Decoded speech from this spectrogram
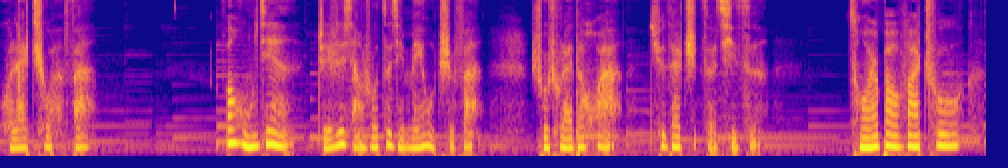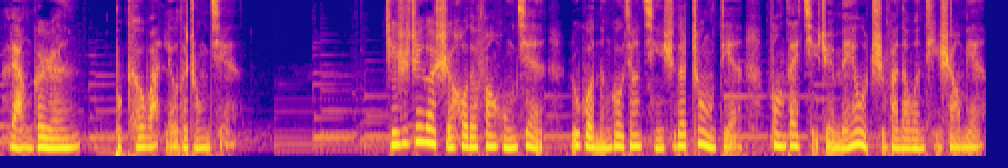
回来吃晚饭。方鸿渐只是想说自己没有吃饭，说出来的话却在指责妻子，从而爆发出两个人不可挽留的终结。其实这个时候的方鸿渐，如果能够将情绪的重点放在解决没有吃饭的问题上面，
